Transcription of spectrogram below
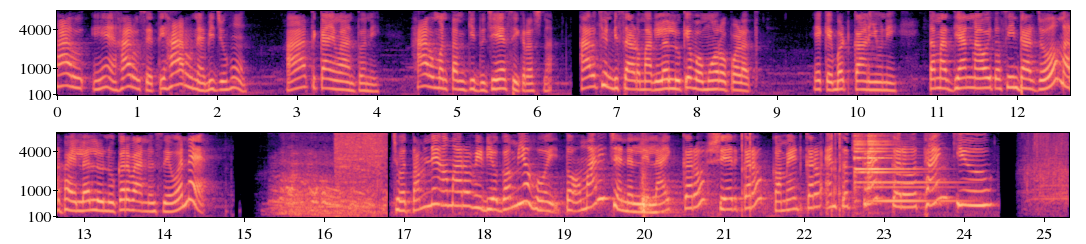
હારું, હે, હારું છે તે, હારું ને બીજું હું? હા, તે કાંઈ વાંધો નહીં. હારું મને તમે કીધું, જય શ્રી કૃષ્ણ. હારું થયું બિસાડો મારે લલ્લુ કેવો મોરો પડત. એ એકે બટકાણ્યું નહીં તમારે ધ્યાનમાં હોય તો સિંધારજો હો, મારા ભાઈ લલ્લુનું કરવાનું છે હો ને. જો તમને અમારો વીડિયો ગમ્યો હોય તો અમારી ચેનલને લાઈક કરો શેર કરો કમેન્ટ કરો એન્ડ સબસ્ક્રાઇબ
